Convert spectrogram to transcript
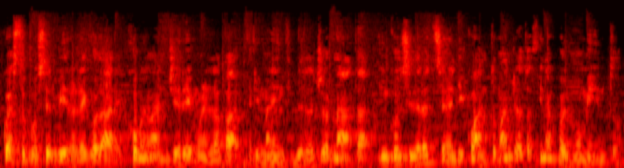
questo può servire a regolare come mangeremo nella parte rimanente della giornata in considerazione di quanto mangiato fino a quel momento.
